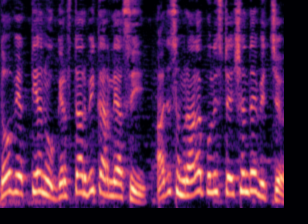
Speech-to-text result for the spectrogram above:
ਦੋ ਵਿਅਕਤੀਆਂ ਨੂੰ ਗ੍ਰਿਫਤਾਰ ਵੀ ਕਰ ਲਿਆ ਸੀ। ਅੱਜ ਸਮਰਾਲਾ ਪੁਲਿਸ ਸਟੇਸ਼ਨ ਦੇ ਵਿੱਚ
